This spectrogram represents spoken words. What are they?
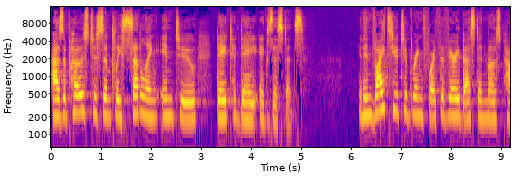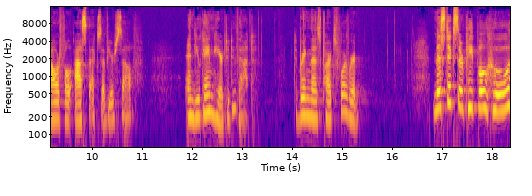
as opposed to simply settling into day to day existence. It invites you to bring forth the very best and most powerful aspects of yourself. And you came here to do that, to bring those parts forward. Mystics are people who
